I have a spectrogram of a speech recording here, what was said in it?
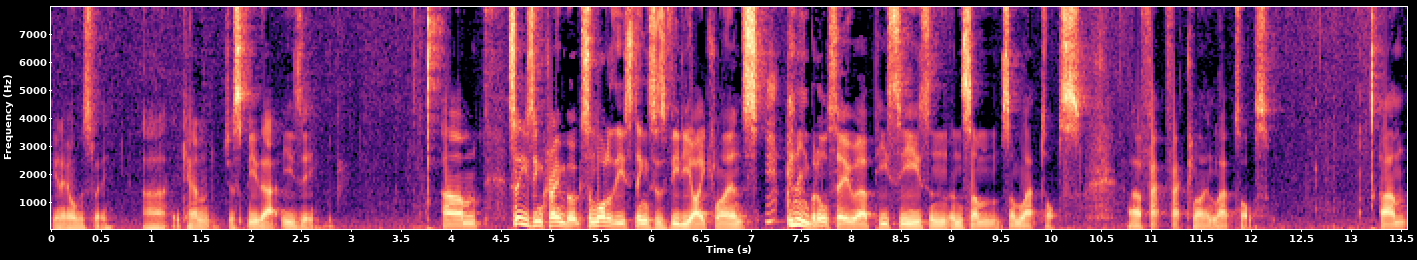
you know, obviously, uh, it can just be that easy. Um, so using Chromebooks, a lot of these things as VDI clients, but also uh, PCs and, and, some, some laptops, uh, fat, fat client laptops. Um,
